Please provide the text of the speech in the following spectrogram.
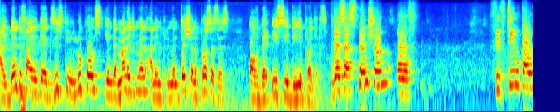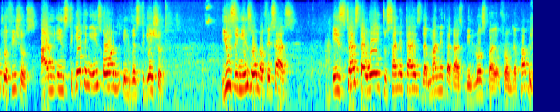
identifying the existing loopholes in the management and implementation processes of the ECDE projects. The suspension of 15 county officials and instigating his own investigation using his own officers is just a way to sanitize the money that has been lost by, from the public.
